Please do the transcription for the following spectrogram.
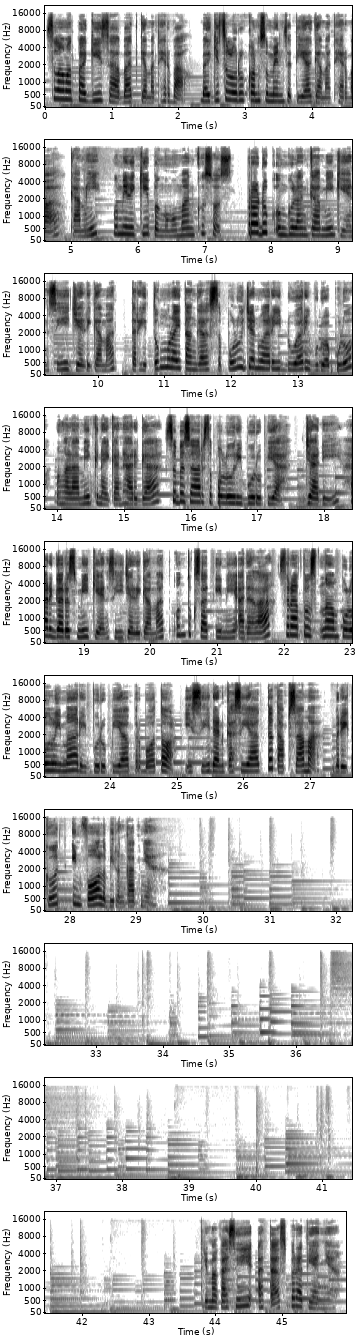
Selamat pagi sahabat Gamat Herbal. Bagi seluruh konsumen setia Gamat Herbal, kami memiliki pengumuman khusus. Produk unggulan kami GNC Jelly Gamat terhitung mulai tanggal 10 Januari 2020 mengalami kenaikan harga sebesar Rp10.000. Jadi, harga resmi GNC Jelly Gamat untuk saat ini adalah Rp165.000 per botol. Isi dan khasiat tetap sama. Berikut info lebih lengkapnya. Terima kasih atas perhatiannya.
